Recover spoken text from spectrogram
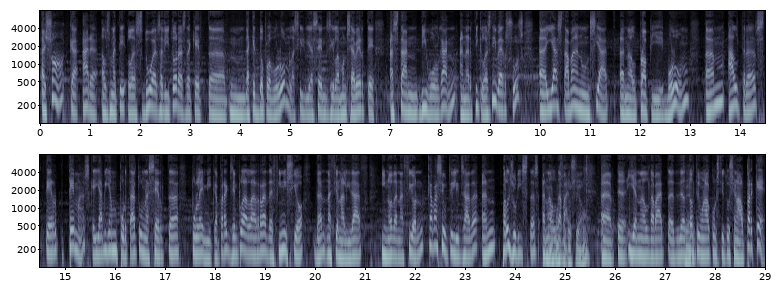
Això que ara els mate les dues editores d'aquest eh, mm, doble volum, la Sílvia Sens i la Montse Aberte, estan divulgant en articles diversos, eh, ja estava anunciat en el propi volum amb amb altres temes que ja havien portat una certa polèmica. Per exemple, la redefinició de nacionalitat i no de nació, que va ser utilitzada en, pels juristes en la el debat. Eh, eh, I en el debat eh, de, Sí. del Tribunal Constitucional. Per què?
